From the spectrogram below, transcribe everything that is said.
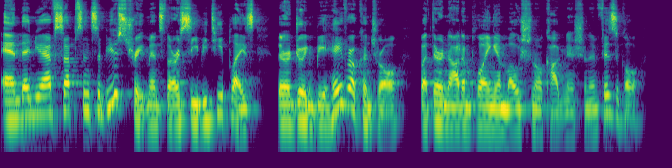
And then you have substance abuse treatments that are CBT plays that are doing behavioral control, but they're not employing emotional, cognition, and physical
